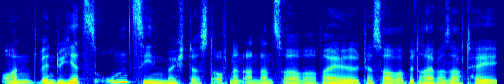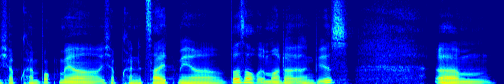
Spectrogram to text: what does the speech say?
Und wenn du jetzt umziehen möchtest auf einen anderen Server, weil der Serverbetreiber sagt, hey, ich habe keinen Bock mehr, ich habe keine Zeit mehr, was auch immer da irgendwie ist, ähm,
